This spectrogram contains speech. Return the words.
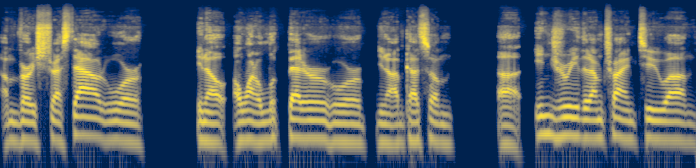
I'm very stressed out or you know I want to look better or you know I've got some uh, injury that I'm trying to um,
